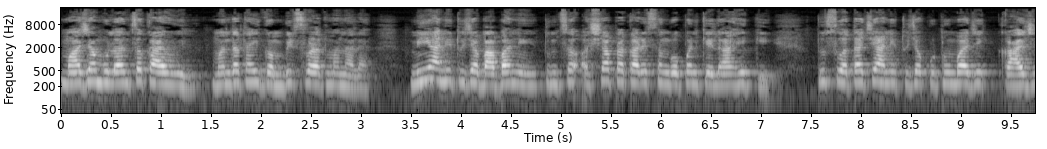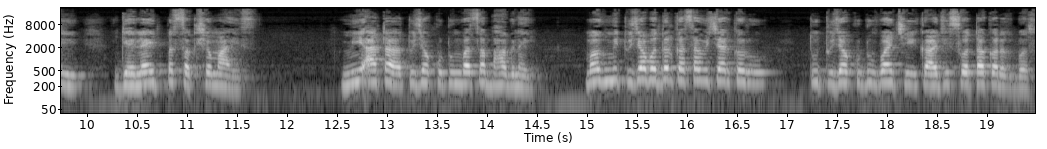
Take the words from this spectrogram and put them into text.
माझ्या मुलांचं काय होईल? मंदाताई गंभीर स्वरात म्हणाल्या. मी आणि तुझ्या बाबांनी तुमचं अशा प्रकारे संगोपन केलं आहे की तू स्वतःची आणि तुझ्या कुटुंबाची काळजी घेण्याइतपत सक्षम आहेस. मी आता तुझ्या कुटुंबाचा भाग नाही. मग मी तुझ्याबद्दल कसा विचार करू? तू तुझ्या कुटुंबाची काळजी स्वतः करत बस.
